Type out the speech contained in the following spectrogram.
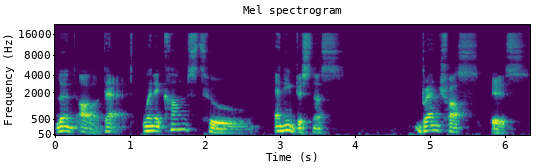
learned out of that, when it comes to any business, brand trust is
